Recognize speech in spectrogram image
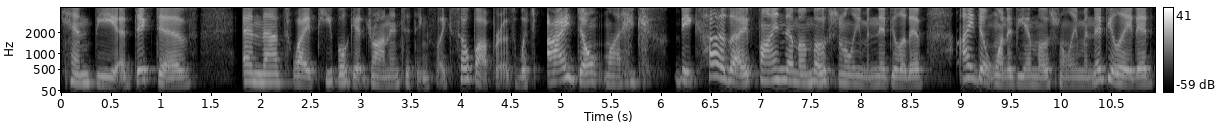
can be addictive and that's why people get drawn into things like soap operas, which I don't like because I find them emotionally manipulative. I don't want to be emotionally manipulated.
